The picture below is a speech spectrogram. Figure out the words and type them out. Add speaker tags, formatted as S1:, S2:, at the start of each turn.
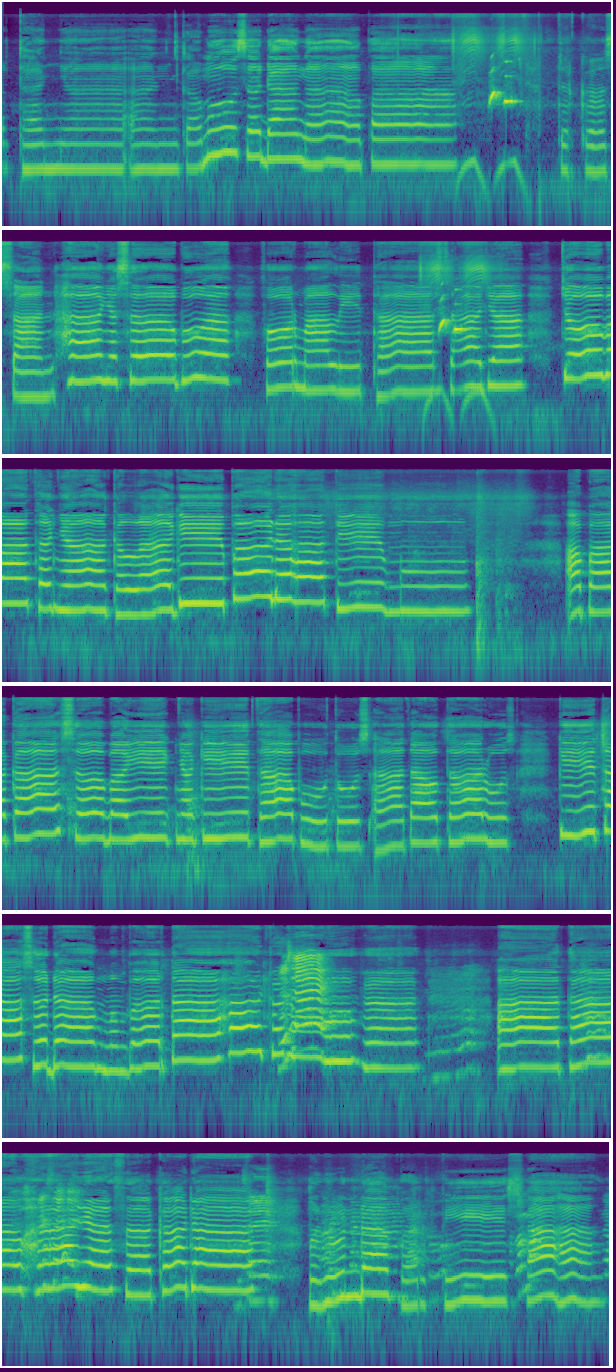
S1: Pertanyaan kamu sedang apa? Terkesan hanya sebuah formalitas saja Coba tanyakan lagi pada hatimu Apakah sebaiknya kita putus atau terus Kita sedang mempertahankan hubungan Atau hanya sekadar menunda perpisahan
